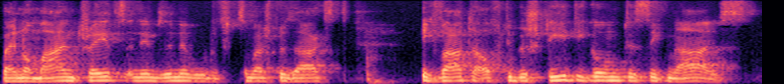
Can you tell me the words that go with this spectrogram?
bei normalen Trades in dem Sinne, wo du zum Beispiel sagst, ich warte auf die Bestätigung des Signals.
